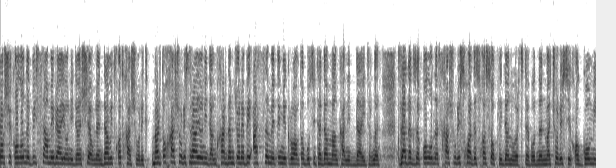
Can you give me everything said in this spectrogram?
გორში კოლონები სამი რაიონიდან შევლენ. დავიწყოთ ხაშურით. მარტო ხაშურის რაიონიდან მხარდამჭერები 100 მეტი მიკროავტობუსითა და მანქანით დაიძრნენ. გზადაგზა კოლონას ხაშურის სხვადასხვა სოფლიდან უერთდებოდნენ. მათ შორის იყო გომი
